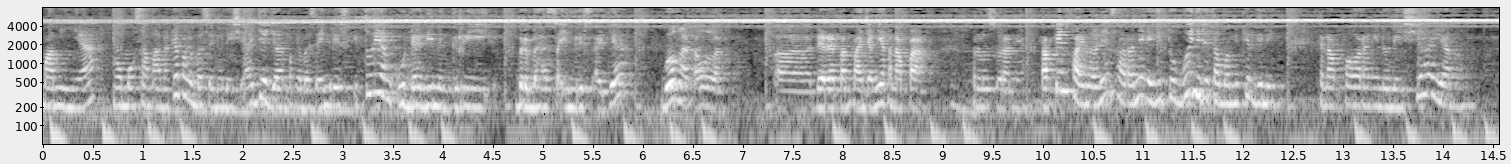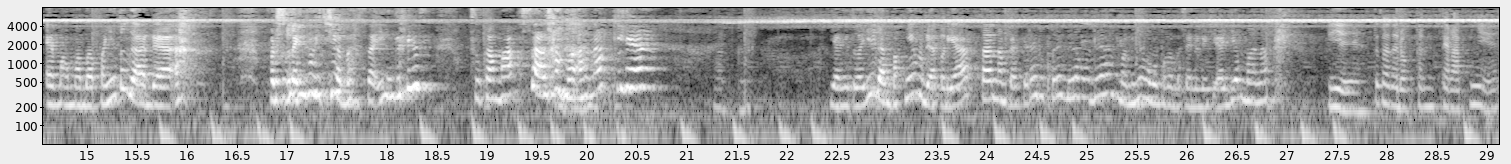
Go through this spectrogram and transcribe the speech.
maminya ngomong sama anaknya pakai bahasa Indonesia aja jangan pakai bahasa Inggris. Itu yang udah di negeri berbahasa Inggris aja gue nggak tahu lah eh, deretan panjangnya kenapa penelusurannya. Tapi finalnya sarannya kayak gitu. Gue jadi tambah mikir gini kenapa orang Indonesia yang emang mama bapaknya tuh nggak ada first language bahasa Inggris suka maksa sama anaknya. Yang itu aja dampaknya udah kelihatan sampai akhirnya dokternya bilang udah maminya ngomong pakai bahasa Indonesia aja sama anak Iya ya, itu kata dokter terapinya ya.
